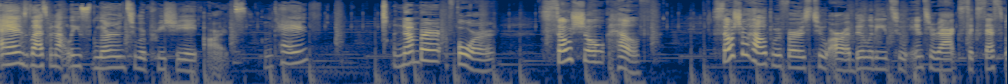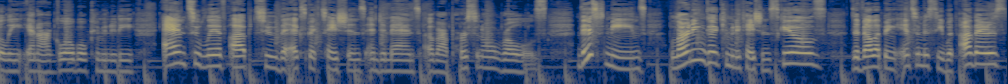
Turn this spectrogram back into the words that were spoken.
and last but not least, learn to appreciate art. Okay? Number four, social health. Social health refers to our ability to interact successfully in our global community and to live up to the expectations and demands of our personal roles. This means learning good communication skills, developing intimacy with others,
